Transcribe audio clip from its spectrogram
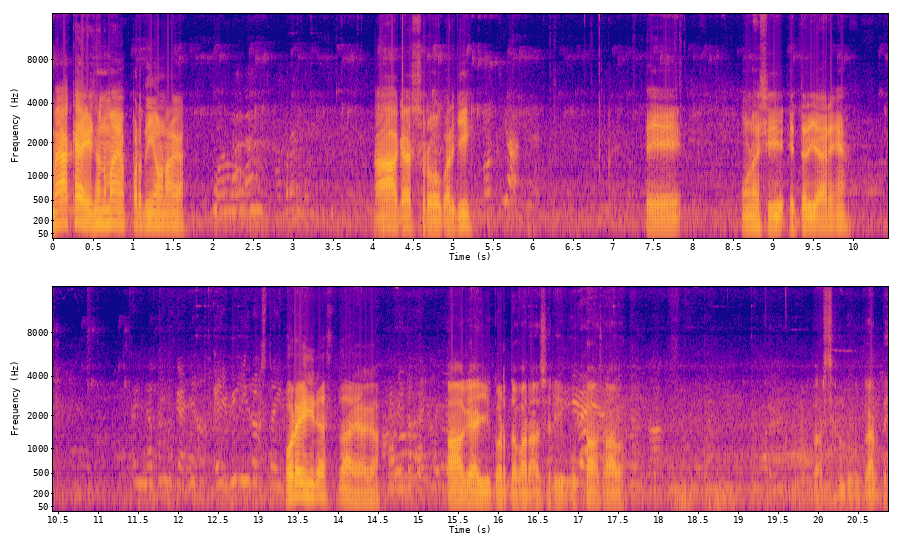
ਮੈਂ ਆਖਿਆ ਸੀ ਤੁਹਾਨੂੰ, ਮੈਂ ਉੱਪਰ ਦੀ ਆਉਣਾ ਆਉਣਾਗਾ ਆ ਗਿਆ ਸਰੋਵਰ ਜੀ। ਤੇ ਹੁਣ ਅਸੀਂ ਇੱਧਰ ਜਾ ਰਹੇ ਹਾਂ। ਹੋਰ ਇਹੀ ਰਸਤਾ ਆਇਆਗਾ ਆ ਗਿਆ ਜੀ ਗੁਰਦੁਆਰਾ ਸ੍ਰੀ ਬੂਟਾ ਸਾਹਿਬ। ਦਰਸ਼ਨ ਗੁਰੂ ਘਰ ਦੇ।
